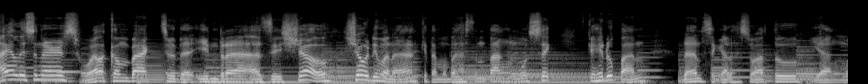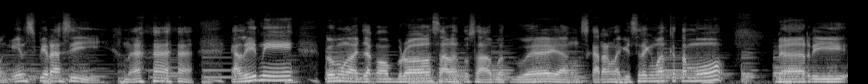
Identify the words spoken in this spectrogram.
Hai listeners, welcome back to the Indra Aziz Show. Show di mana kita membahas tentang musik, kehidupan, dan segala sesuatu yang menginspirasi. Nah, kali ini gue mau ngajak ngobrol salah satu sahabat gue yang sekarang lagi sering banget ketemu dari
